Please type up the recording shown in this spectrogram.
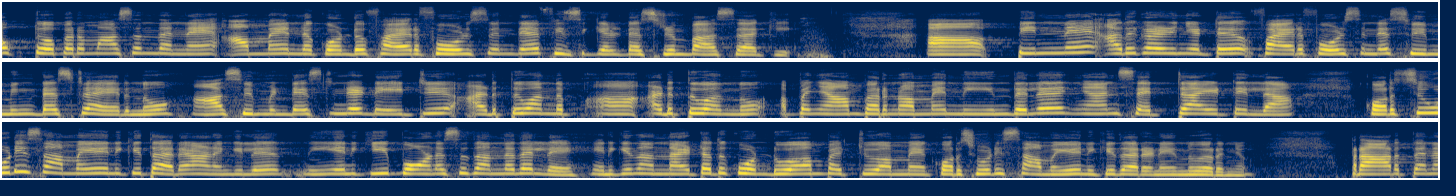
ഒക്ടോബർ മാസം തന്നെ അമ്മ എന്നെ കൊണ്ട് ഫയർഫോഴ്സിന്റെ ഫിസിക്കൽ ടെസ്റ്റും പാസ്സാക്കി. പിന്നെ അത് കഴിഞ്ഞിട്ട് ഫയർഫോഴ്സിന്റെ സ്വിമ്മിംഗ് ടെസ്റ്റ് ആയിരുന്നു. ആ സ്വിമ്മിംഗ് ടെസ്റ്റിന്റെ ഡേറ്റ് അടുത്ത് വന്ന് അടുത്ത് വന്നു. അപ്പം ഞാൻ പറഞ്ഞു അമ്മേ നീന്തൽ ഞാൻ സെറ്റായിട്ടില്ല കുറച്ചുകൂടി സമയം എനിക്ക് തരാണെങ്കിൽ നീ എനിക്ക് ഈ ബോണസ് തന്നതല്ലേ? എനിക്ക് നന്നായിട്ട് അത് കൊണ്ടുപോകാൻ പറ്റുമോ അമ്മേ. കുറച്ചുകൂടി സമയം എനിക്ക് തരണേന്ന് പറഞ്ഞു. പ്രാർത്ഥന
